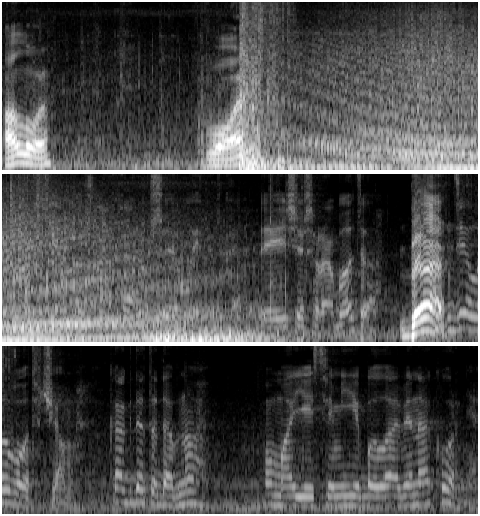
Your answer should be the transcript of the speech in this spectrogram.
Алло. Вот. Ищешь работу? Да. Дело вот в чем. Когда-то давно у моей семьи была винокурня.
